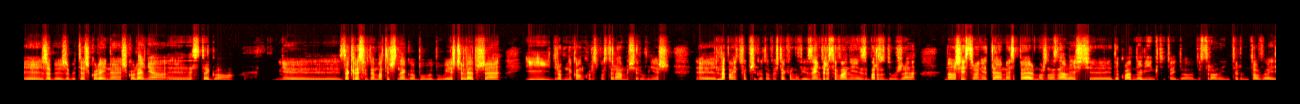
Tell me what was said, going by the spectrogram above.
y, żeby, żeby też kolejne szkolenia y, z tego zakresu tematycznego były, były jeszcze lepsze i drobny konkurs postaramy się również dla Państwa przygotować. Tak jak mówię, zainteresowanie jest bardzo duże. Na naszej stronie tms.pl można znaleźć dokładny link tutaj do, do strony internetowej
